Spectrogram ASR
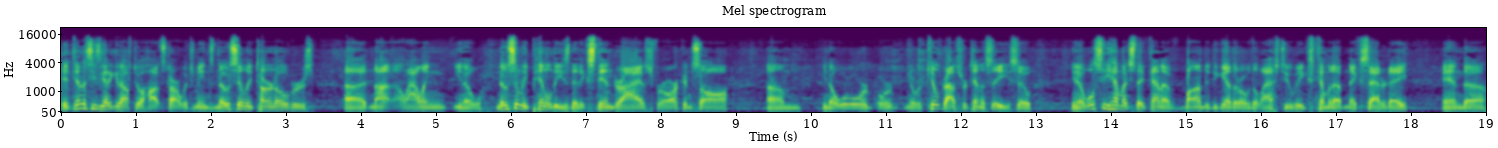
Tennessee's got to get off to a hot start, which means no silly turnovers. Uh, not allowing, you know, no silly penalties that extend drives for Arkansas, um, you know, or, or, or, you know, or kill drives for Tennessee. So, you know, we'll see how much they've kind of bonded together over the last two weeks coming up next Saturday. And uh,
